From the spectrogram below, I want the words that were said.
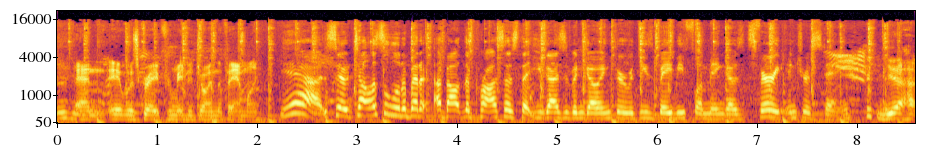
Mm-hmm. and it was great for me to join the family. Yeah, so tell us a little bit about the process that you guys have been going through with these baby flamingos. It's very interesting. Yeah.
